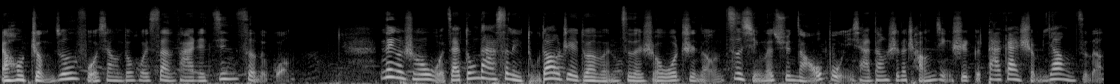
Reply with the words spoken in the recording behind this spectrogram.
然后整尊佛像都会散发着金色的光。那个时候我在东大寺里读到这段文字的时候，我只能自行的去脑补一下当时的场景是个大概什么样子的。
